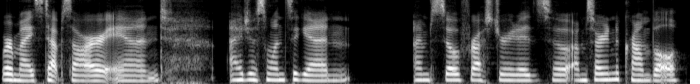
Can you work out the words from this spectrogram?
where my steps are and I just once again I'm so frustrated so I'm starting to crumble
